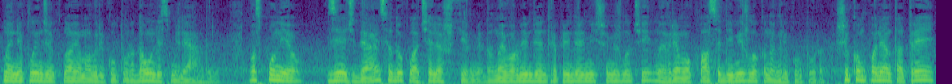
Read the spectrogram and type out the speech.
noi ne plângem că nu avem agricultură. Dar unde sunt miliardele? Vă spun eu, zeci de ani se duc la aceleași firme. Dar noi vorbim de întreprinderi mici și mijlocii, noi vrem o clasă de mijloc în agricultură. Și componenta 3,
